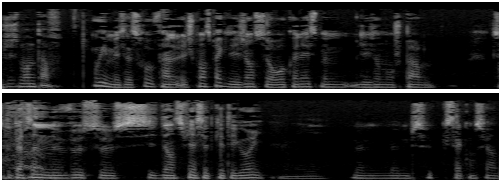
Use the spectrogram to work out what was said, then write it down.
juste, mon taf. Oui, mais ça se trouve, enfin, je pense pas que les gens se reconnaissent, même les gens dont je parle. Parce que personne ne veut se, s'identifier à cette catégorie. Même, même ceux que ça concerne.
